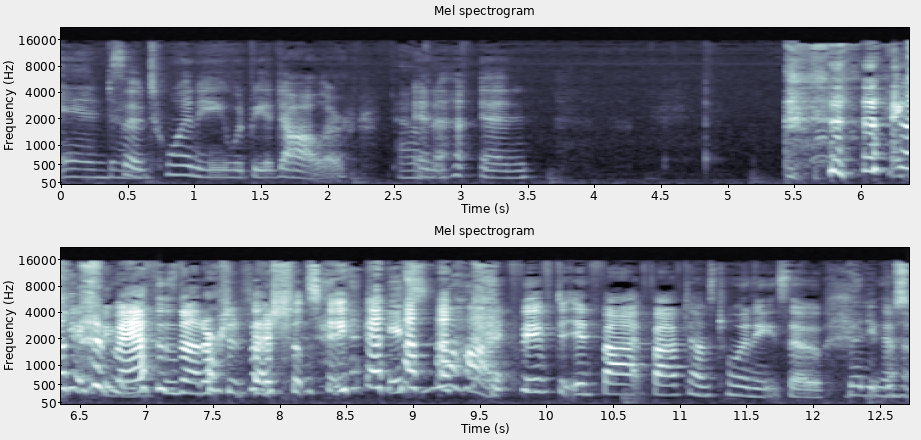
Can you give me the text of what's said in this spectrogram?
And uh, So twenty would be a dollar, and okay. a, and can't figure- math is not our specialty. It's not. fifty and five five times twenty. So but it was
